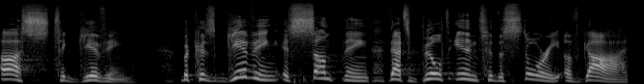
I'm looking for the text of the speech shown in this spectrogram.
us to giving. Because giving is something that's built into the story of God.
